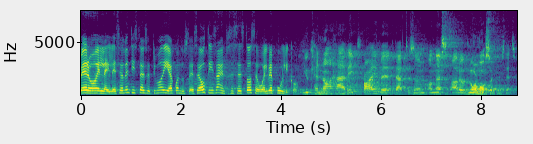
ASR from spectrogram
Pero en la iglesia adventista del séptimo día, cuando ustedes se bautizan, entonces esto se vuelve público. You cannot have a private baptism unless out of normal circumstances.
